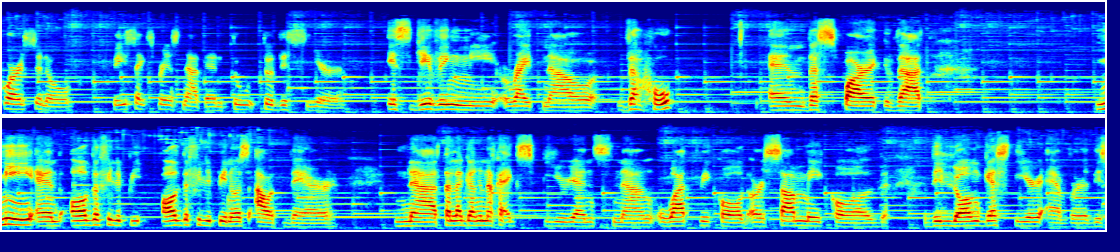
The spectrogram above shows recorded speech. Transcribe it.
course, you know, basic experience natin to, to this year is giving me right now the hope and the spark that me and all the Philippi- all the Filipinos out there na talagang naka-experience ng what we called or some may called the longest year ever this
